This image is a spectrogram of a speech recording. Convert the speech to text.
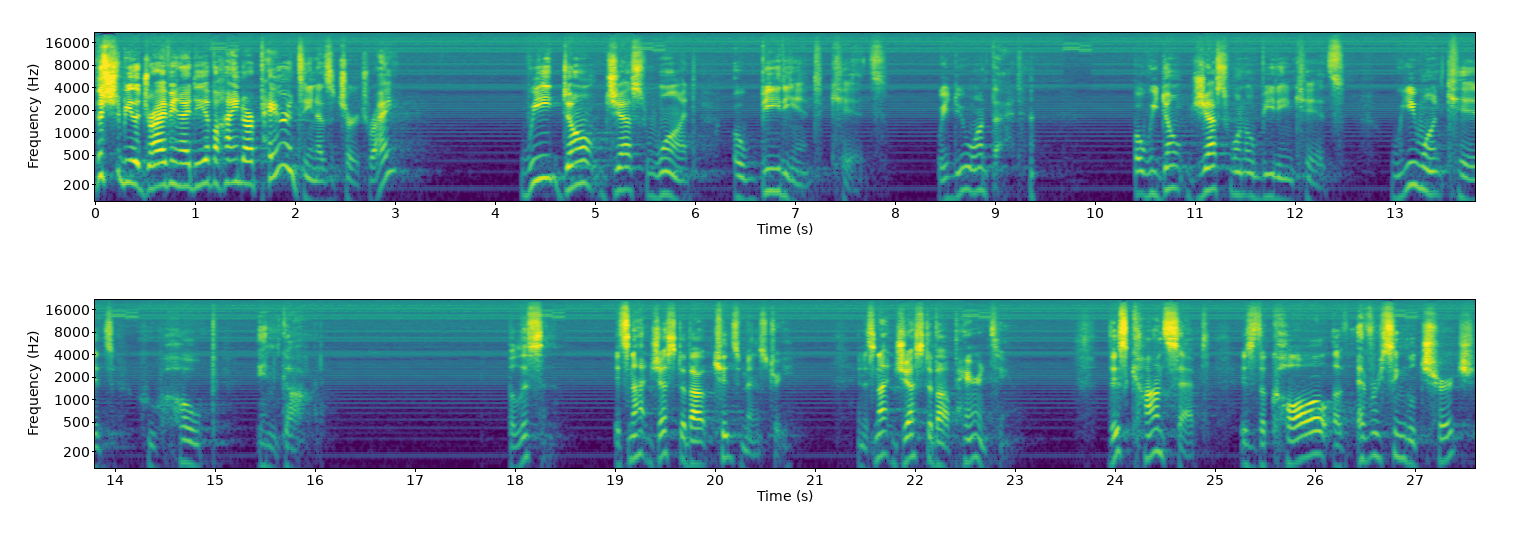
this should be the driving idea behind our parenting as a church, right? We don't just want obedient kids. We do want that. But we don't just want obedient kids, we want kids who hope in God. But listen, it's not just about kids' ministry, and it's not just about parenting. This concept is the call of every single church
